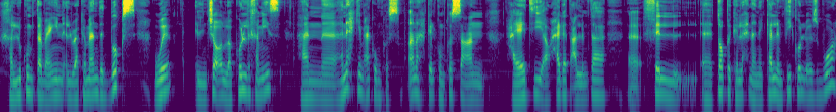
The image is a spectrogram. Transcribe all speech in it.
خلوكم متابعين ال recommended books وان شاء الله كل خميس هن... هنحكي معاكم قصة. أنا هحكي لكم قصة عن حياتي أو حاجة اتعلمتها آه، في التوبيك اللي إحنا هنتكلم فيه كل أسبوع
